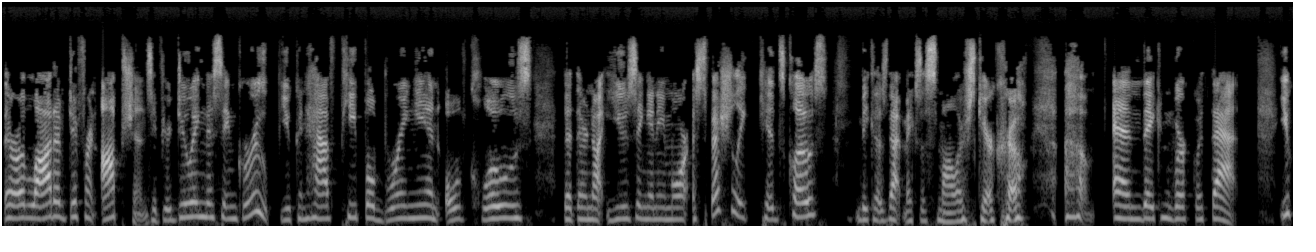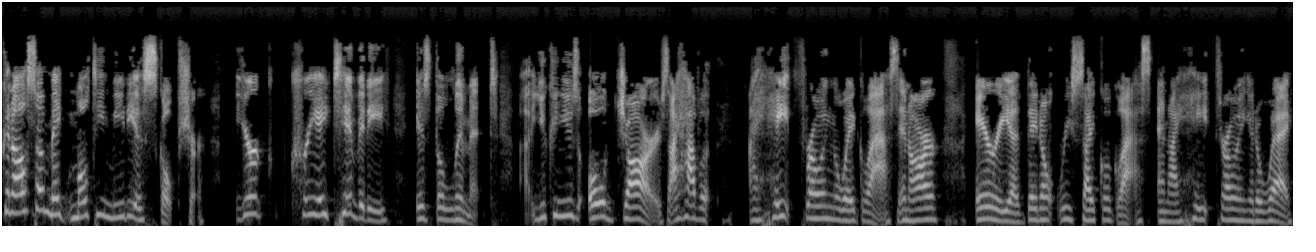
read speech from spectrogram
There are a lot of different options. If you're doing this in group you can have people bring in old clothes that they're not using anymore especially kids clothes because that makes a smaller scarecrow um, and they can work with that. You can also make multimedia sculpture. Your creativity is the limit. Uh, you can use old jars. I have a i hate throwing away glass. In our area they don't recycle glass and i hate throwing it away.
